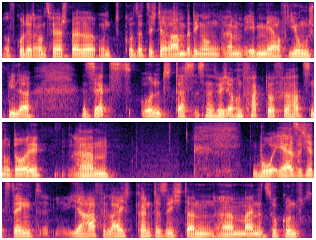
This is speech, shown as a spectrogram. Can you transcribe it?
aufgrund der Transfersperre und grundsätzlich der Rahmenbedingungen ähm, eben mehr auf die jungen Spieler setzt. Und das ist natürlich auch ein Faktor für Hudson O'Doy. Ähm, wo er sich jetzt denkt, ja, vielleicht könnte sich dann äh, meine Zukunft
